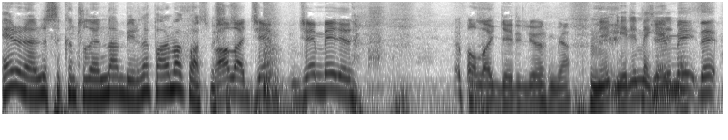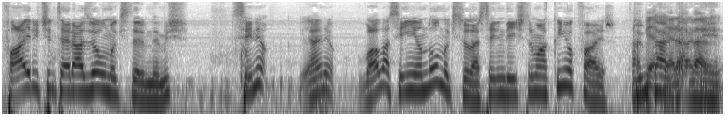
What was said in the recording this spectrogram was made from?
en önemli sıkıntılarından birine parmak basmışız. Valla Cem, Cem Bey dedi. Vallahi geriliyorum ya. Ne, gerilme Cem gerilme. Bey de Fahir için terazi olmak isterim demiş. Seni yani valla senin yanında olmak istiyorlar. Senin değiştirme hakkın yok Fahir. Tüm Ter, beraber. Derneği,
